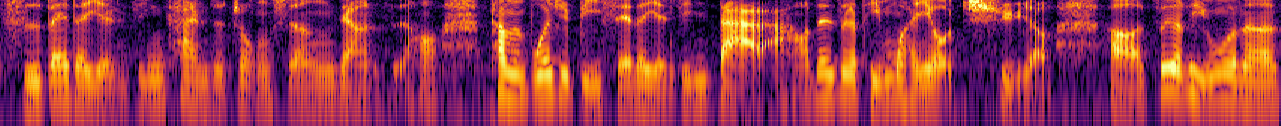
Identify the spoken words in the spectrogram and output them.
慈悲的眼睛看着众生这样子，哈，他们不会去比谁的眼睛大啦，哈！但这个题目很有趣哦，好，这个题目呢，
